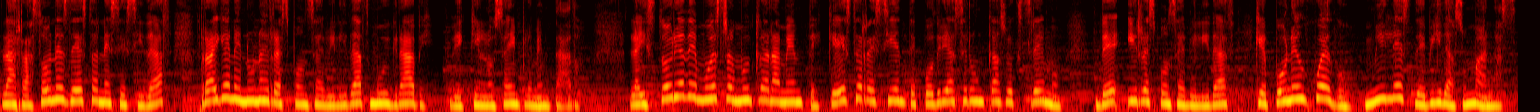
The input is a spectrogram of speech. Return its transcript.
las razones de esta necesidad, rayan en una irresponsabilidad muy grave de quien los ha implementado. La historia demuestra muy claramente que este reciente podría ser un caso extremo de irresponsabilidad que pone en juego miles de vidas humanas.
